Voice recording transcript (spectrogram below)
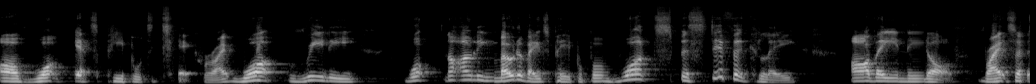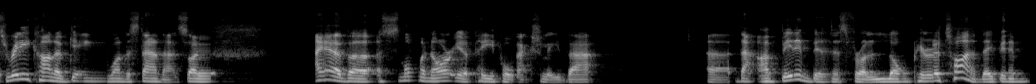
of what gets people to tick, right? What really, what not only motivates people, but what specifically are they in need of, right? So it's really kind of getting to understand that. So I have a, a small minority of people actually that uh, that have been in business for a long period of time. They've been in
